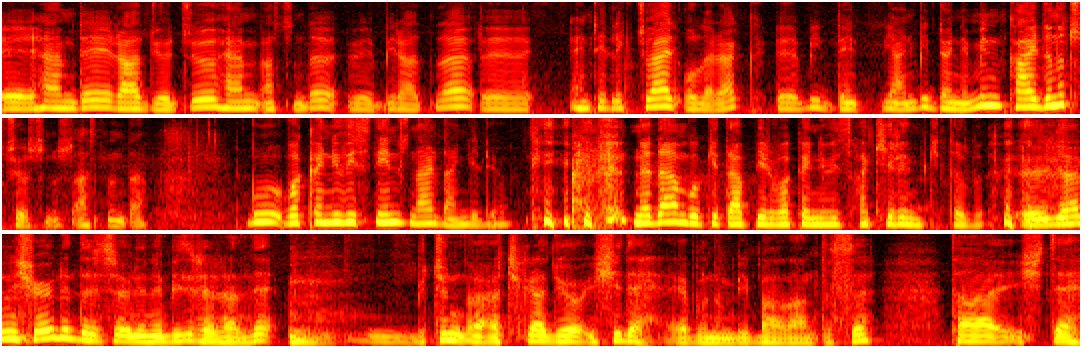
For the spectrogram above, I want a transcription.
e, hem de radyocu hem aslında e, biraz da e, entelektüel olarak e, bir de, yani bir dönemin kaydını tutuyorsunuz aslında. Bu vakanüvisliğiniz nereden geliyor? Neden bu kitap bir vakanüvis Hakir'in kitabı? ee, yani şöyle de söylenebilir herhalde. Bütün açık radyo işi de e, bunun bir bağlantısı. Ta işte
